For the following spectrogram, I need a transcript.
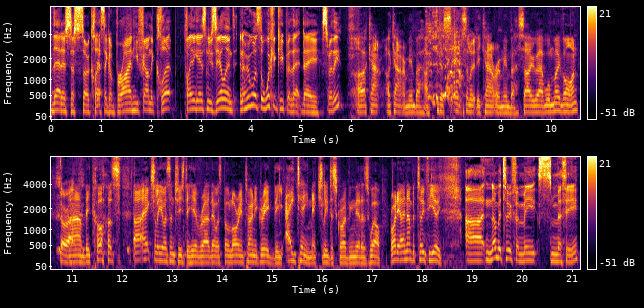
That is just so classic. Yeah. O'Brien, he found a clip playing against New Zealand. And who was the wicketkeeper that day, Smithy? Oh, I can't. I can't remember. I just absolutely can't remember. So uh, we'll move on. All right. Um, because uh, actually, it was interesting to hear uh, that was Bill Lawry and Tony Greig, the A team, actually describing that as well. Rightio, number two for you. Uh, number two for me, Smithy,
